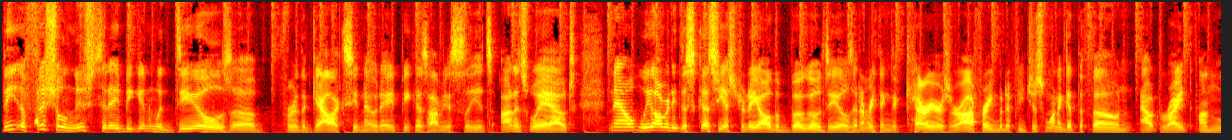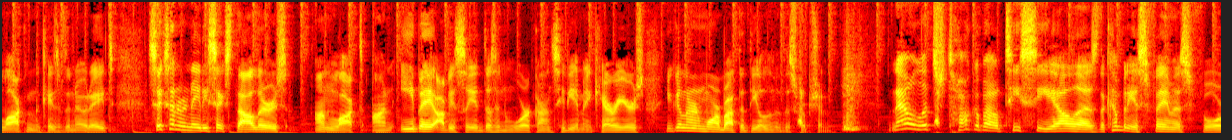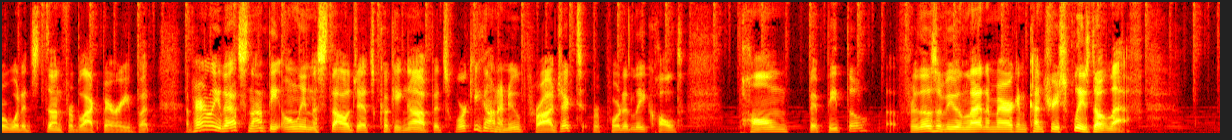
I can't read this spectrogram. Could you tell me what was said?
The official news today begin with deals uh, for the Galaxy Note 8 because obviously it's on its way out. Now, we already discussed yesterday all the BOGO deals and everything the carriers are offering, but if you just want to get the phone outright unlocked in the case of the Note 8, $686 unlocked on eBay. Obviously, it doesn't work on CDMA carriers. You can learn more about the deal in the description. Now let's talk about TCL as the company is famous for what it's done for BlackBerry, but apparently that's not the only nostalgia it's cooking up. It's working on a new project, reportedly called Palm Pepito. Uh, for those of you in Latin American countries, please don't laugh.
